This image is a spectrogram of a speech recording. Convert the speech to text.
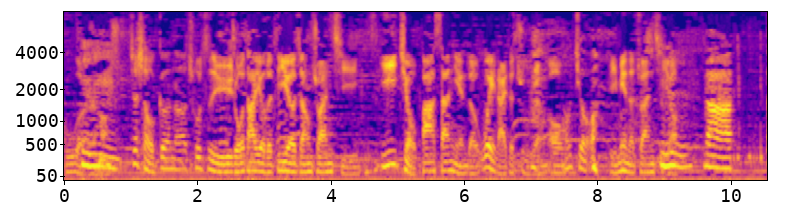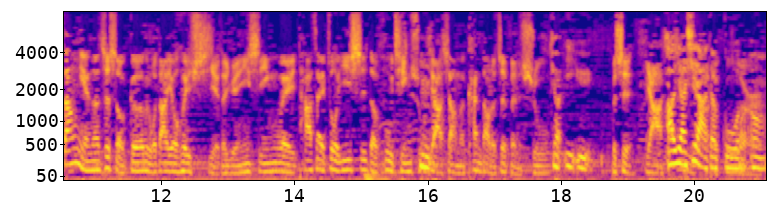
孤儿》嗯哈，这首歌呢出自于罗大佑的第二张专辑，一九八三年的《未来的主人翁》。好久哦，里面的专辑哦。嗯那当年呢，这首歌罗大佑会写的原因，是因为他在做医师的父亲书架上呢，看到了这本书，叫抑郁。不是雅西亚的的孤儿嗯。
